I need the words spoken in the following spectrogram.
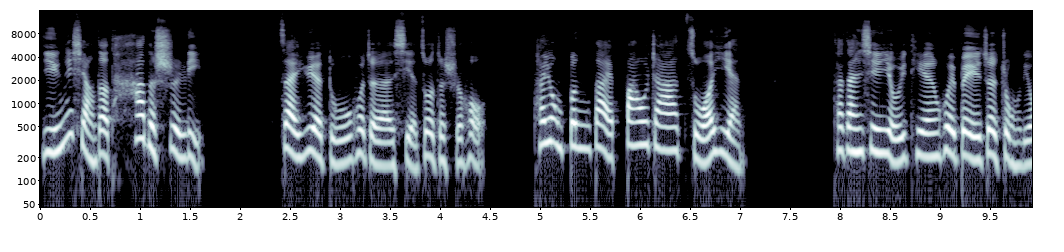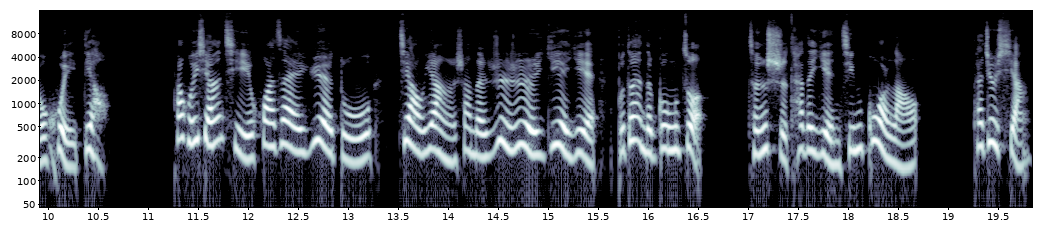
影响到他的视力。在阅读或者写作的时候，他用绷带包扎左眼。他担心有一天会被这肿瘤毁掉。他回想起花在阅读教养上的日日夜夜不断的工作，曾使他的眼睛过劳。他就想：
